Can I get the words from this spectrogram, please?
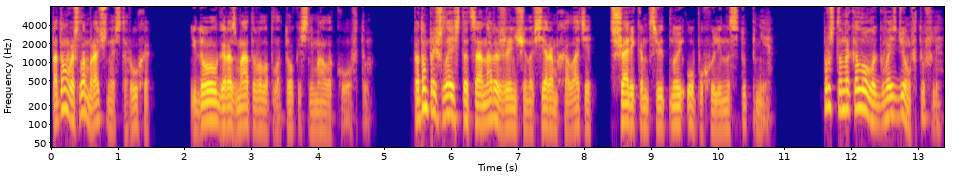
Потом вошла мрачная старуха и долго разматывала платок и снимала кофту. Потом пришла из стационара женщина в сером халате с шариком цветной опухоли на ступне. Просто наколола гвоздем в туфле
